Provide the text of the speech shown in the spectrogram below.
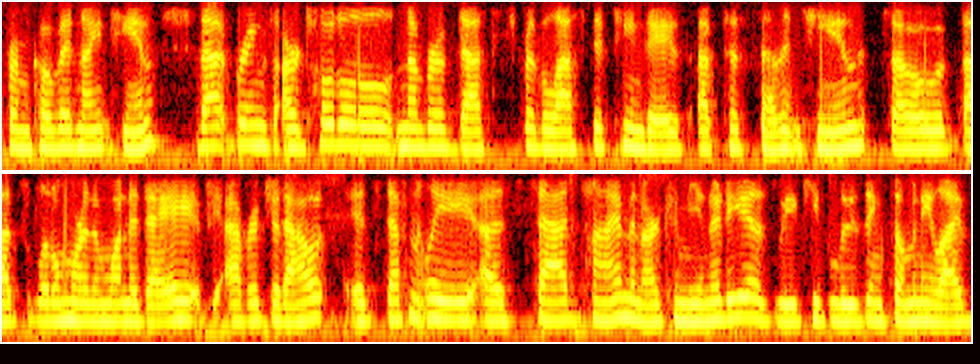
from COVID 19. That brings our total number of deaths for the last 15 days up to 17. So that's a little more than one a day if you average it out. It's definitely a sad time in our community as we keep losing so many lives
